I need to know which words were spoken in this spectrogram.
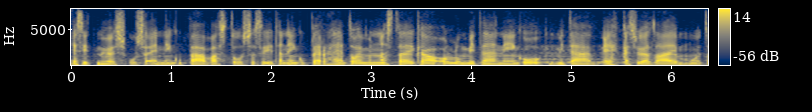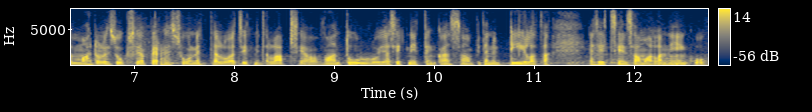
ja sitten myös usein niin kuin päävastuussa siitä niin kuin perheen toiminnasta, eikä ole ollut mitään, niin kuin, mitään ehkäisyä tai muita mahdollisuuksia perhesuunnittelua, että sitten mitä lapsia on vaan tullut ja sitten niiden kanssa on pitänyt diilata ja sitten siinä samalla niin kuin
